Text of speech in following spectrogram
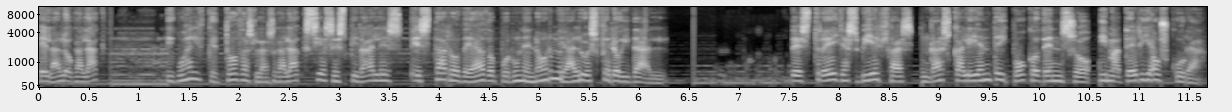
El halo galáctico, igual que todas las galaxias espirales, está rodeado por un enorme halo esferoidal. De estrellas viejas, gas caliente y poco denso, y materia oscura.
